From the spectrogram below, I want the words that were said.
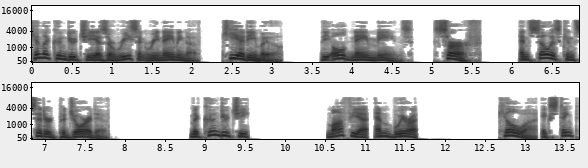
Kimakunduchi is a recent renaming of Kiadimu. The old name means surf, and so is considered pejorative. Makunduchi Mafia, Mbwira Kilwa extinct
